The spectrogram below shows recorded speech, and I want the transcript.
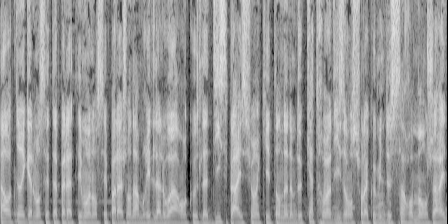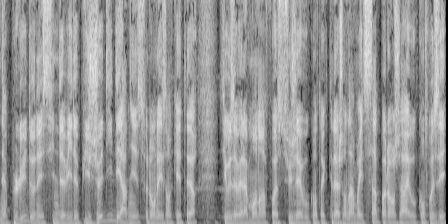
À retenir également cet appel à témoins lancé par la gendarmerie de la Loire en cause de la disparition inquiétante d'un homme de 90 ans sur la commune de Saint-Romain-en-Jarret n'a plus donné signe de vie depuis jeudi dernier selon les enquêteurs. Si vous avez la moindre info à ce sujet, vous contactez la gendarmerie de Saint-Paul-en-Jarret ou composez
